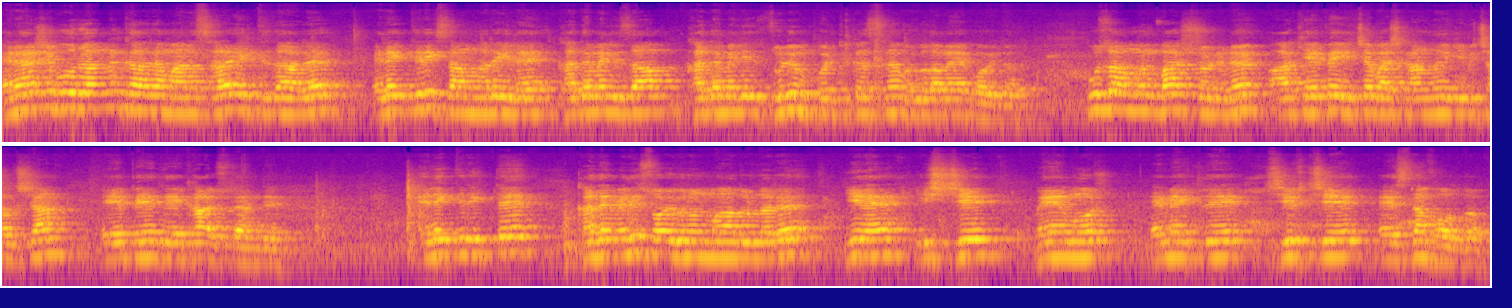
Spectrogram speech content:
Enerji buhranının kahramanı saray iktidarı elektrik zamları ile kademeli zam, kademeli zulüm politikasına uygulamaya koydu. Bu zammın başrolünü AKP ilçe başkanlığı gibi çalışan EPDK üstlendi. Elektrikte kademeli soygunun mağdurları yine işçi, memur, emekli, çiftçi, esnaf oldu.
